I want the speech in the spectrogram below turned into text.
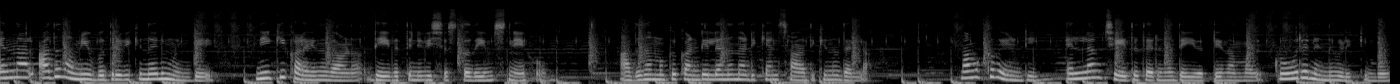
എന്നാൽ അത് നമ്മെ ഉപദ്രവിക്കുന്നതിന് മുൻപേ നീക്കിക്കളയുന്നതാണ് ദൈവത്തിന്റെ വിശ്വസ്തതയും സ്നേഹവും. അത് നമുക്ക് കണ്ടില്ലെന്ന് നടിക്കാൻ സാധിക്കുന്നതല്ല. നമുക്ക് വേണ്ടി എല്ലാം ചെയ്തു തരുന്ന ദൈവത്തെ നമ്മൾ ക്രൂരൻ എന്ന് വിളിക്കുമ്പോൾ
